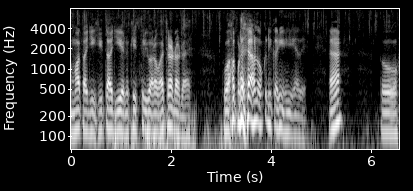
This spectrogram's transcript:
માતાજી, સીતાજી અને ખિસ્ત્રીવાળા વાછરા તો આપણે આ નોકરી કરીએ છીએ હવે, હે? તો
